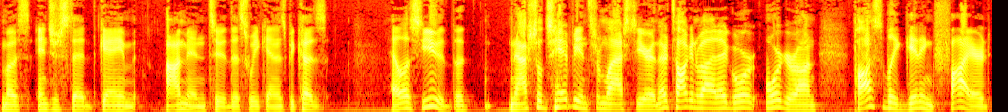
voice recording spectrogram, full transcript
most interested game I'm into this weekend, is because LSU, the national champions from last year, and they're talking about Ed Orgeron possibly getting fired.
